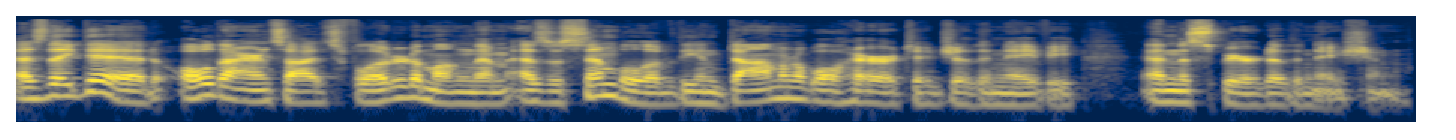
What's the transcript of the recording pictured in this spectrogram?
As they did, Old Ironsides floated among them as a symbol of the indomitable heritage of the Navy and the spirit of the nation.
